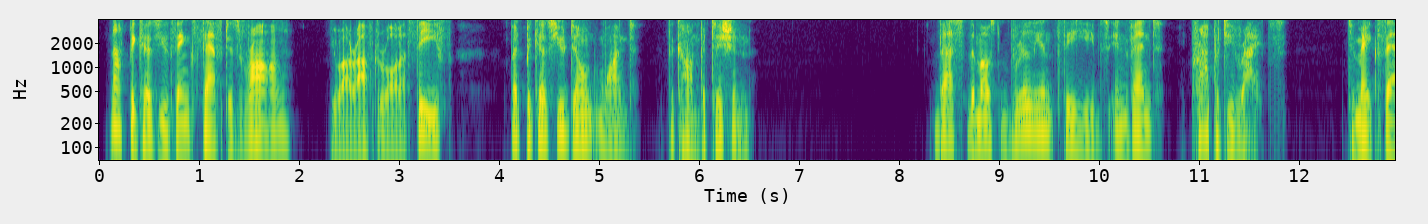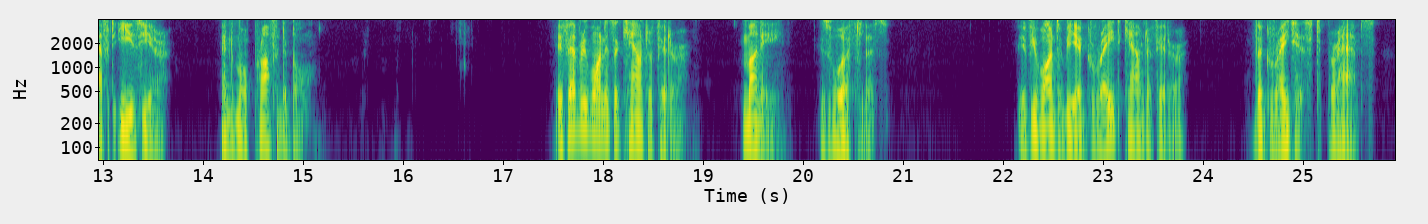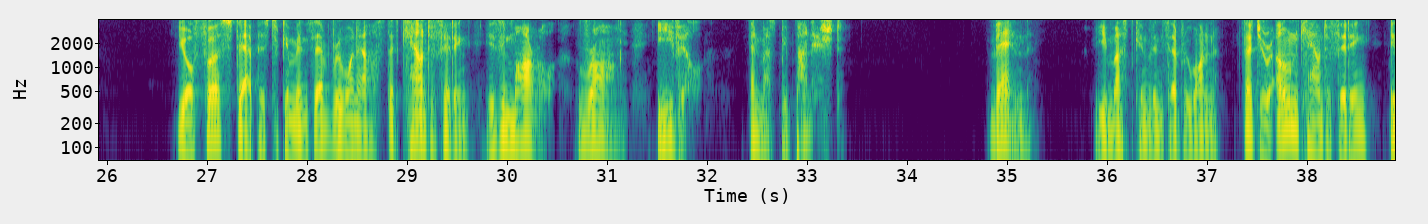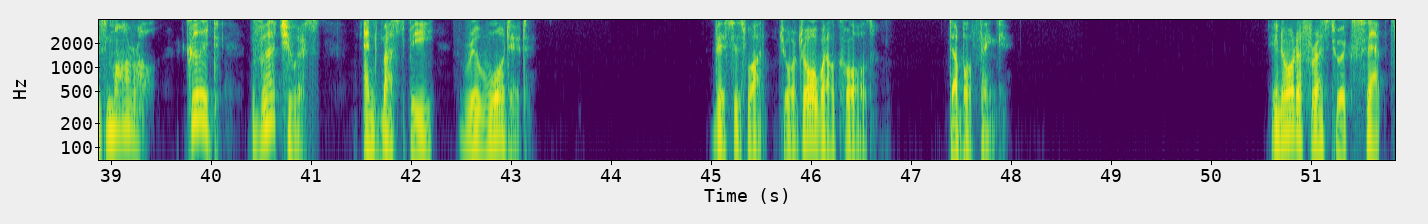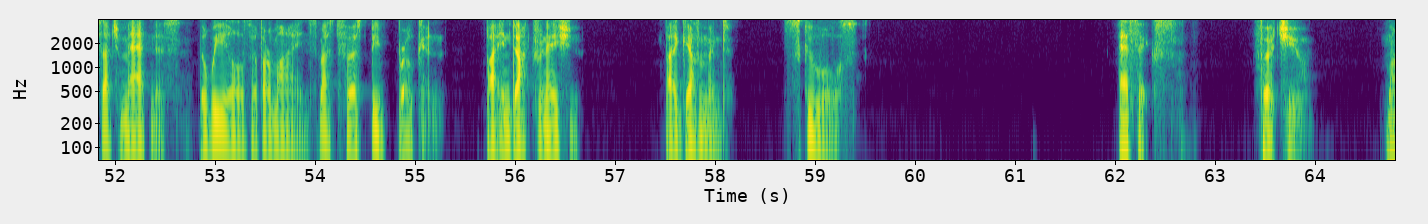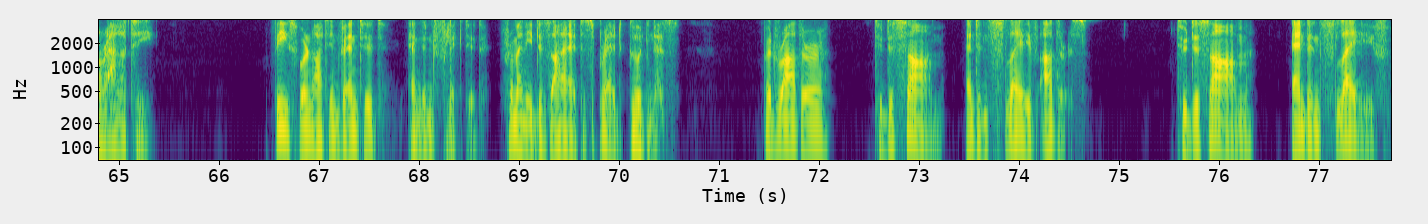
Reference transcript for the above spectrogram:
Not because you think theft is wrong, you are after all a thief, but because you don't want the competition. Thus, the most brilliant thieves invent property rights to make theft easier and more profitable. If everyone is a counterfeiter, money is worthless. If you want to be a great counterfeiter, the greatest perhaps, your first step is to convince everyone else that counterfeiting is immoral, wrong, evil, and must be punished. Then, you must convince everyone that your own counterfeiting is moral, good, virtuous, and must be rewarded. This is what George Orwell called doublethink. In order for us to accept such madness, the wheels of our minds must first be broken by indoctrination, by government, schools. Ethics, virtue, morality. These were not invented and inflicted from any desire to spread goodness, but rather to disarm and enslave others, to disarm and enslave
